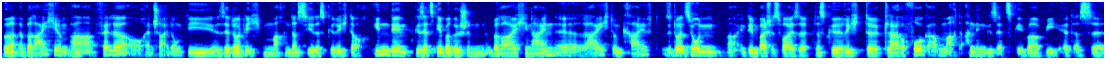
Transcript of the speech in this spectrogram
Be Bereiche, ein paar Fälle, auch Entscheidungen, die sehr deutlich machen, dass hier das Gericht auch in den gesetzgeberischen Bereich hineinreicht äh, und greift. Situationen, äh, in denen beispielsweise das Gericht äh, klare Vorgaben macht an den Gesetzgeber, wie er das äh,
